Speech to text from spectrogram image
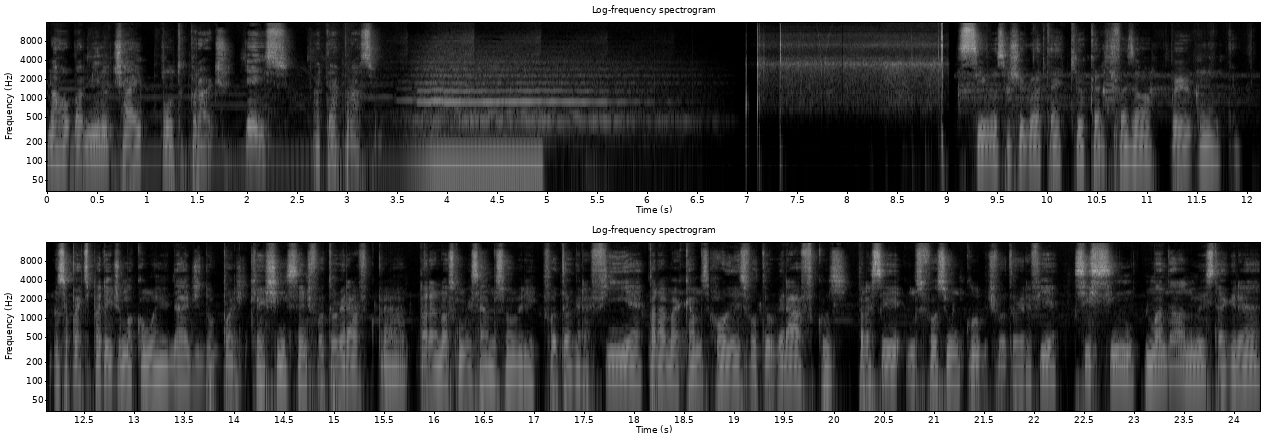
no minuchai.prod. E é isso. Até a próxima. Se você chegou até aqui, eu quero te fazer uma pergunta. Você participaria de uma comunidade do podcast Instante Fotográfico para nós conversarmos sobre fotografia, para marcarmos rolês fotográficos, para ser como se fosse um clube de fotografia? Se sim, manda lá no meu Instagram,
